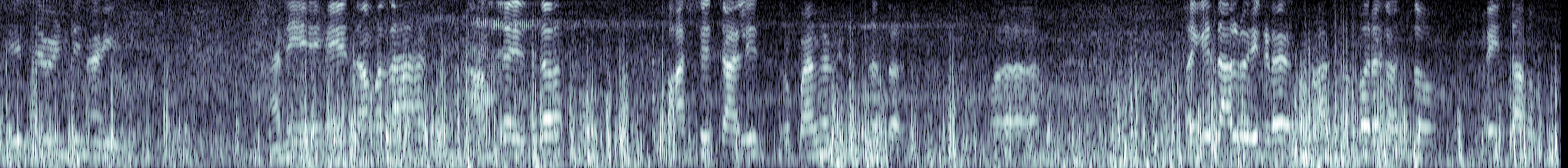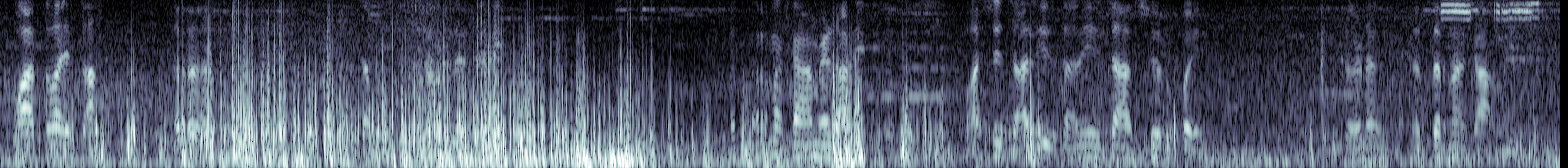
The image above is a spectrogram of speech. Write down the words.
थ्री सेवन्टी नाईन आणि हेच आम्हाला आमच्या इथं पाचशे चाळीस रुपयाला भेटत होतं मग लगेच आलो इकडे. असा फरक असतो. पैसा वाचवायचा. तर खतरनाक काम आहे डाळीचं पाचशे चाळीस आणि चारशे रुपये. कडक खतरनाक काम आहे.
